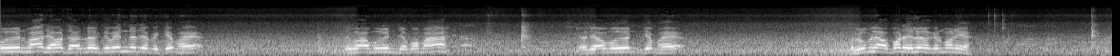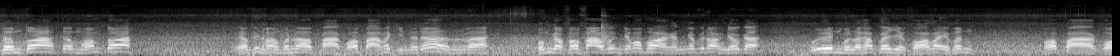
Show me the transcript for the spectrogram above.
หมื่นมาเดี๋ยวถ้าเลิกตะเว้นเดี๋ยวจะไปเก็บให้หรือว่าหมื่นจะบ่มาเดี๋ยวเดี๋ยวหมื่นเก็บให้สรุปแล้วบ่ได้เลิกกันบ่เนี่ยเติมตัวเติมหอมตัวครับพี่น้องเพิ่นว่าป่าขอป่ามากินนะเด้อเพิ่นว่า ผมกับเฝ้าๆเพิ่งจะมาพ่อกันครับพี่น้องเดี๋ยวก็มื้ออื่นพุ่นล่ะครับก็จะขอมาให้เพิ่นขอป่าขอ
